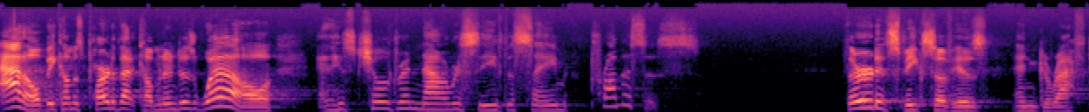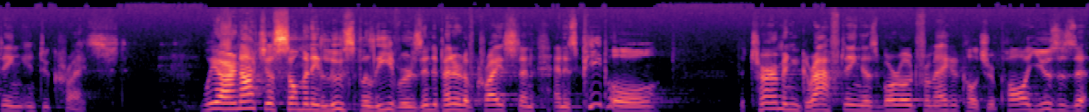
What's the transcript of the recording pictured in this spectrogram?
adult becomes part of that covenant as well. And his children now receive the same promises. Third, it speaks of his engrafting into Christ. We are not just so many loose believers, independent of Christ and, and his people the term engrafting is borrowed from agriculture. Paul uses it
